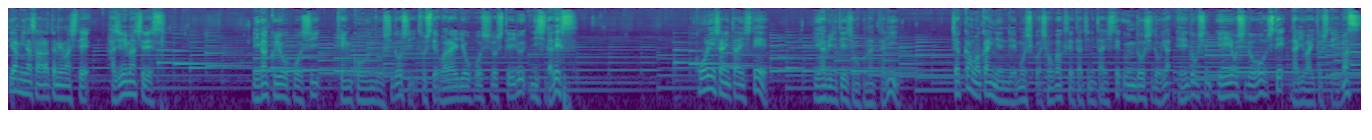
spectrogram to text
では皆さん改めまして初めましてです。理学療法士健康運動指導士そして笑い療法士をしている西田です。高齢者に対してリハビリテーションを行ったり若干若い年齢もしくは小学生たちに対して運動指導や栄養指導をしてなりわいとしています。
